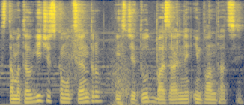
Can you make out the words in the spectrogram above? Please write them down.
стоматологическому центру Институт базальной имплантации.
